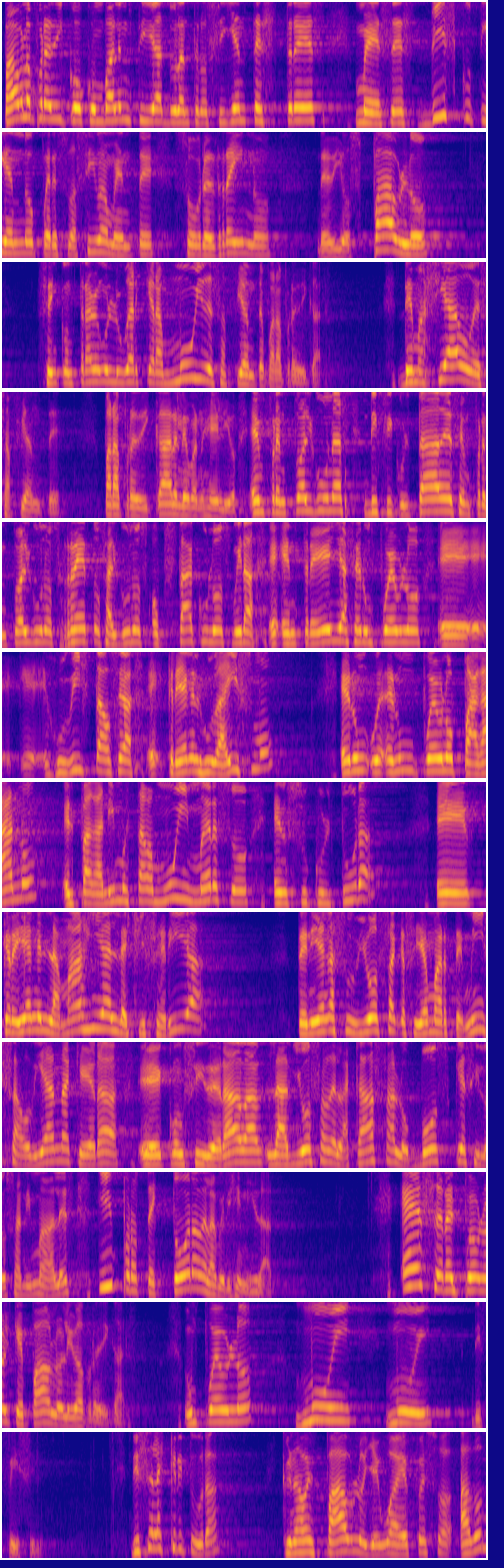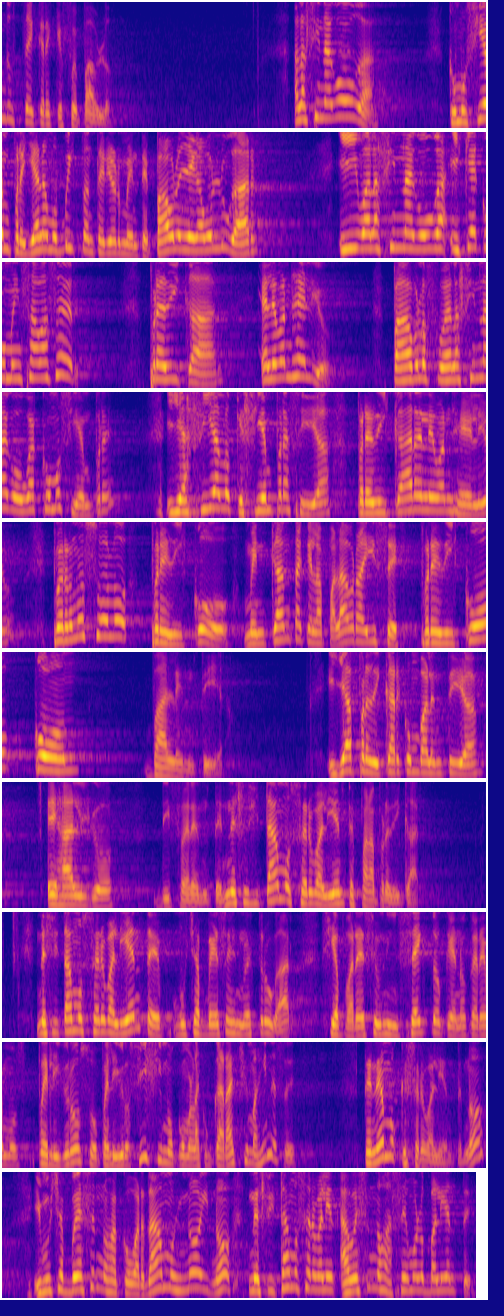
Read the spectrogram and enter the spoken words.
Pablo predicó con valentía durante los siguientes tres meses discutiendo persuasivamente sobre el reino de Dios. Pablo se encontraba en un lugar que era muy desafiante para predicar, demasiado desafiante para predicar el Evangelio. Enfrentó algunas dificultades, enfrentó algunos retos, algunos obstáculos. Mira, e, entre ellas era un pueblo eh, eh, eh, judista, o sea, creían el judaísmo, era un pueblo pagano el paganismo estaba muy inmerso en su cultura. Eh, creían en la magia, en la hechicería. Tenían a su diosa que se llama Artemisa o Diana, que era eh, considerada la diosa de la casa, los bosques y los animales y protectora de la virginidad. Ese era el pueblo al que Pablo le iba a predicar. Un pueblo muy, muy difícil. Dice la escritura que una vez Pablo llegó a Éfeso, ¿a dónde usted cree que fue Pablo? a la sinagoga. Como siempre, ya lo hemos visto anteriormente, Pablo llegaba a un lugar, iba a la sinagoga y ¿qué comenzaba a hacer? Predicar el Evangelio. Pablo fue a la sinagoga como siempre y hacía lo que siempre hacía, predicar el Evangelio. Pero no solo predicó, me encanta que la palabra dice, predicó con valentía. Y ya predicar con valentía es algo diferentes. Necesitamos ser valientes para predicar. Necesitamos ser valientes muchas veces en nuestro hogar. Si aparece un insecto que no queremos, peligroso, peligrosísimo como la cucaracha, imagínense. Tenemos que ser valientes, ¿no? Y muchas veces nos acobardamos y no, y no, necesitamos ser valientes. A veces nos hacemos los valientes.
